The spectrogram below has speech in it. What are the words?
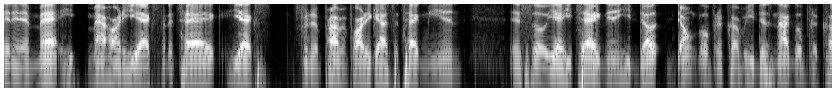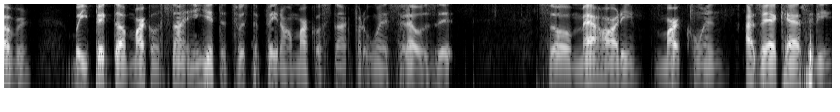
And then Matt he, Matt Hardy he asked for the tag. He asked for the private party guys to tag me in. And so yeah, he tagged in. He do, don't go for the cover. He does not go for the cover. But he picked up Marko Stunt and he hit the twist of fate on Marko Stunt for the win. So that was it. So Matt Hardy, Marq Quen, Isiah Kassidy,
